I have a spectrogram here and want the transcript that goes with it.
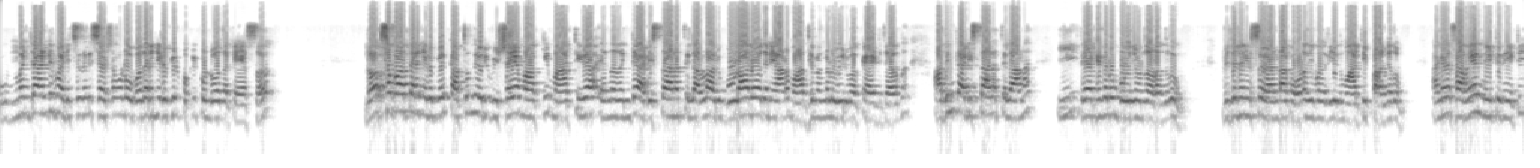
ഉമ്മൻചാണ്ടി മരിച്ചതിന് ശേഷമുള്ള ഉപതെരഞ്ഞെടുപ്പിൽ പൊക്കിക്കൊണ്ടുവന്ന കേസ് ലോക്സഭാ തെരഞ്ഞെടുപ്പിൽ കത്തുന്ന ഒരു വിഷയമാക്കി മാറ്റുക എന്നതിന്റെ അടിസ്ഥാനത്തിലുള്ള ഒരു ഗൂഢാലോചനയാണ് മാധ്യമങ്ങൾ ഇവരുമൊക്കെ ആയിട്ട് ചേർന്ന്. അതിന്റെ അടിസ്ഥാനത്തിലാണ് ഈ രേഖകളും പൊതിഞ്ഞുകൊണ്ട് നടന്നതും വിജിലൻസ് വേണ്ട കോടതി മതി എന്ന് മാറ്റി പറഞ്ഞതും. അങ്ങനെ സമയം നീട്ടി നീട്ടി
